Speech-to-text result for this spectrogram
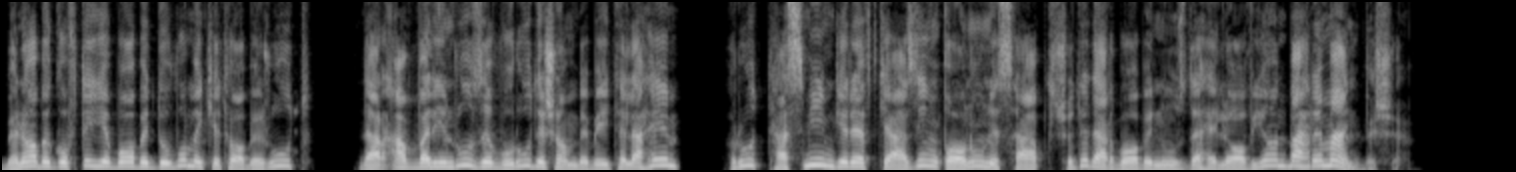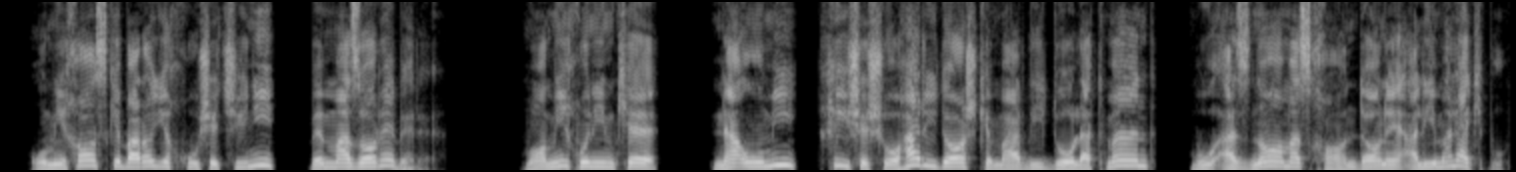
بنا به گفته باب دوم کتاب روت در اولین روز ورودشان به بیت لحم روت تصمیم گرفت که از این قانون ثبت شده در باب 19 لاویان بهره مند بشه. او می‌خواست که برای خوش چینی به مزاره بره. ما می‌خونیم که نعومی خیش شوهری داشت که مردی دولتمند بو از نام از خاندان علی ملک بود.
